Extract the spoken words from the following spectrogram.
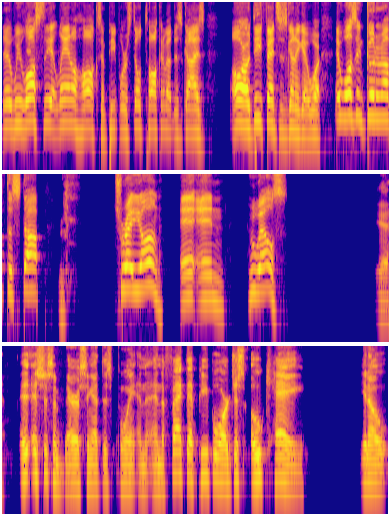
That we lost to the Atlanta Hawks and people are still talking about this guy's oh our defense is going to get worse. It wasn't good enough to stop Trae Young and, and who else? Yeah, it, it's just embarrassing at this point, and and the fact that people are just okay, you know.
